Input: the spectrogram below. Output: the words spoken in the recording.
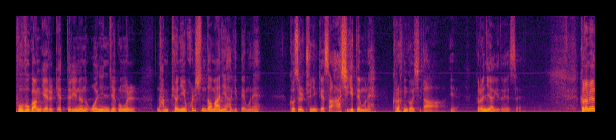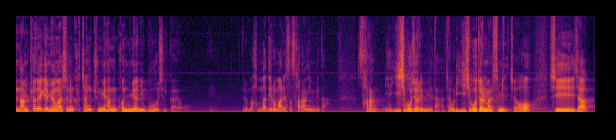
부부 관계를 깨뜨리는 원인 제공을 남편이 훨씬 더 많이 하기 때문에 그것을 주님께서 아시기 때문에 그런 것이다. 예. 그런 이야기도 했어요. 그러면 남편에게 명하시는 가장 중요한 권면이 무엇일까요? 예. 여러분 한마디로 말해서 사랑입니다. 사랑. 예, 25절입니다. 자, 우리 25절 말씀 읽죠. 시작.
